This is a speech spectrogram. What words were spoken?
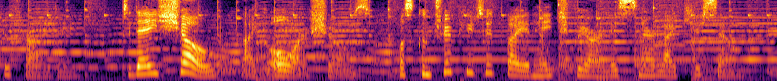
through Friday. Today's show, like all our shows, was contributed by an HPR listener like yourself.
